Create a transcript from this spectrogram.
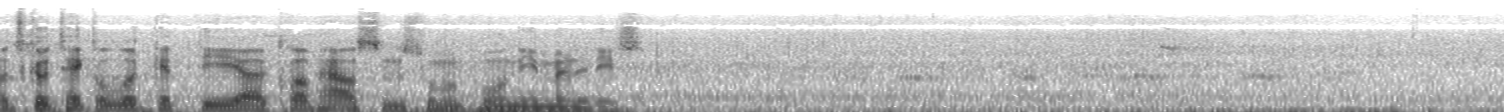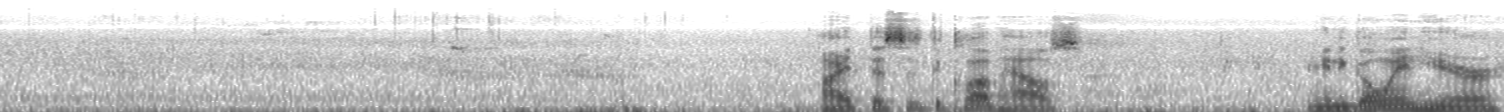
Let's go take a look at the uh, clubhouse and the swimming pool and the amenities. All right, this is the clubhouse. I'm gonna go in here.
